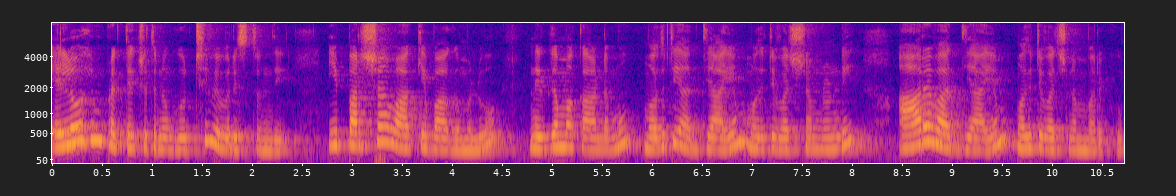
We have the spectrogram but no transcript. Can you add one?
ఎలోహిం ప్రత్యక్షతను గూర్చి వివరిస్తుంది. ఈ పర్షా వాక్య భాగములు నిర్గమకాండము మొదటి అధ్యాయం మొదటి వచనం నుండి ఆరవ అధ్యాయం మొదటి వచనం వరకు.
